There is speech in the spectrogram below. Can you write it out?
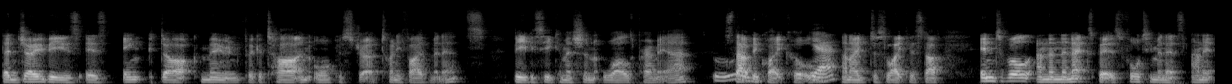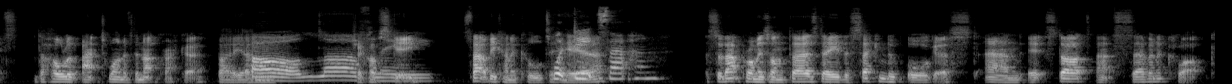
Then Joby's is Ink Dark Moon for guitar and orchestra, twenty-five minutes. BBC commission world premiere. So that would be quite cool. Yeah. And I just like his stuff. Interval, and then the next bit is forty minutes, and it's the whole of Act One of the Nutcracker by um, oh, lovely. Tchaikovsky. So that would be kind of cool to What hear. What date's that, hun? So that prom is on Thursday, the 2nd of August, and it starts at 7 o'clock.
